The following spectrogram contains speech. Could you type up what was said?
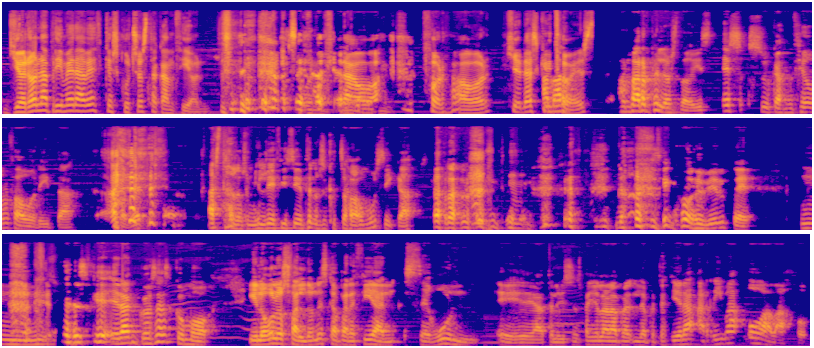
Lloró la primera vez que escuchó esta canción. O sea, que era como, por favor, ¿quién ha escrito Amar, esto? Amar Pelos Dois es su canción favorita. Hasta 2017 no escuchaba música. Realmente. No sé cómo decirte. Mm, Es que eran cosas como. Y luego los faldones que aparecían según eh, a Televisión Española le- le apeteciera, arriba o abajo.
